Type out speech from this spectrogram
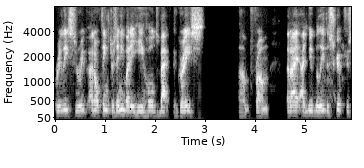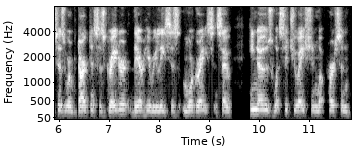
release and re- I don't think there's anybody he holds back the grace um, from. That I, I do believe the scripture says where darkness is greater, there he releases more grace. And so he knows what situation, what person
